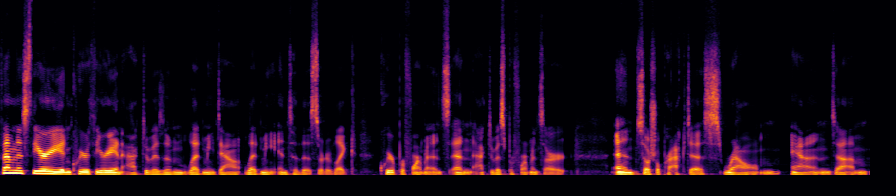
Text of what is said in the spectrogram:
feminist theory and queer theory and activism led me down led me into this sort of like queer performance and activist performance art and social practice realm. And um,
